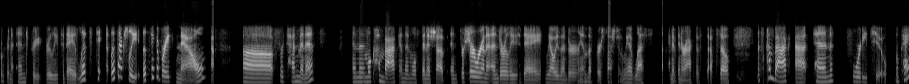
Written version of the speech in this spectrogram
we're going to end pretty early today. Let's let's actually let's take a break now uh, for 10 minutes and then we'll come back and then we'll finish up. And for sure, we're going to end early today. We always end early in the first session. We have less kind of interactive stuff. So let's come back at 1042, okay?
